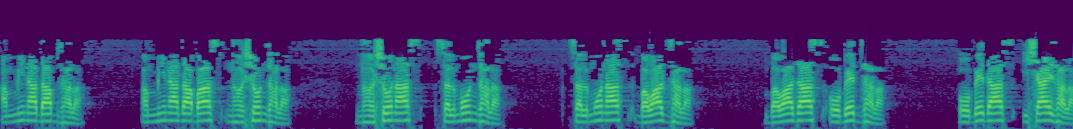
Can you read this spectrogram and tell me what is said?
अम्मीनादाब झाला. अम्मीनादाबास नहशोन झाला. नहशोनास सलमोन झाला. सलमोनास बवाज झाला. बवाजास ओबेद झाला. ओबेदास इशाय झाला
